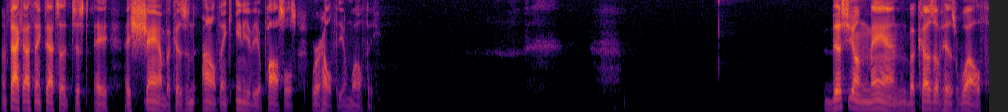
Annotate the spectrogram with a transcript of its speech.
In fact, I think that's a, just a, a sham because I don't think any of the apostles were healthy and wealthy. this young man, because of his wealth,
